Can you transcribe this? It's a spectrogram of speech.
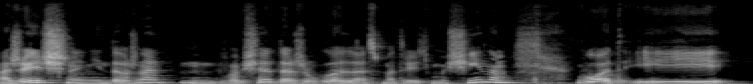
а женщина не должна вообще даже в глаза смотреть мужчинам, вот, и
